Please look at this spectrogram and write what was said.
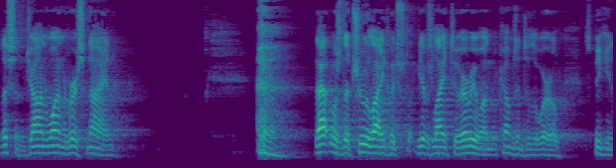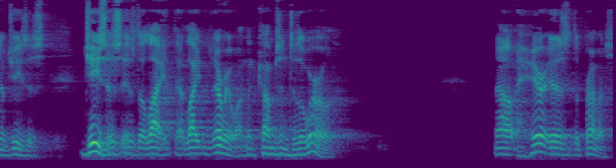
Listen, John 1, verse 9. that was the true light which gives light to everyone that comes into the world, speaking of Jesus. Jesus is the light that lightens everyone that comes into the world. Now, here is the premise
